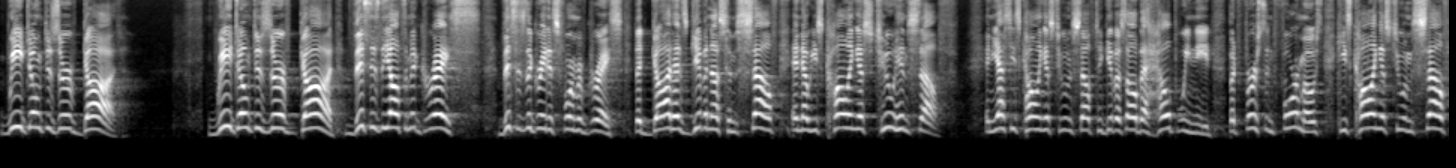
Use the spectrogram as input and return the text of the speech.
We don't deserve God. We don't deserve God. This is the ultimate grace. This is the greatest form of grace that God has given us Himself, and now He's calling us to Himself. And yes, He's calling us to Himself to give us all the help we need. But first and foremost, He's calling us to Himself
